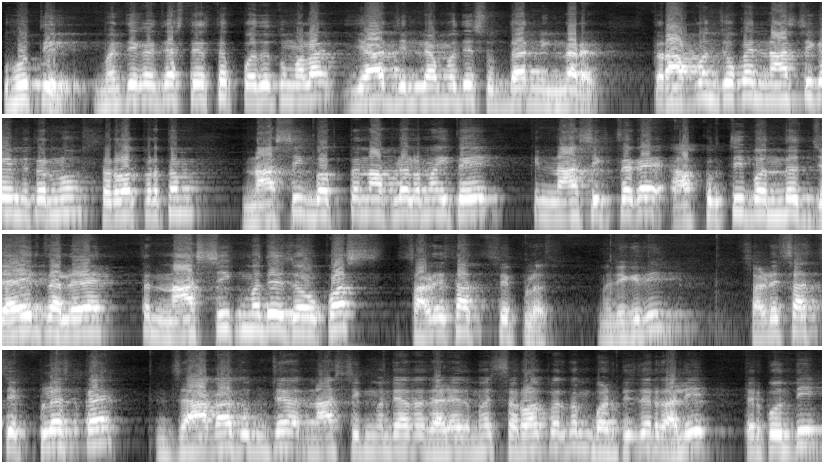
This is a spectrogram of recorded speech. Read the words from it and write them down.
होतील. म्हणजे काय जास्तीत जास्त पद तुम्हाला या जिल्ह्यामध्ये सुद्धा निघणार आहेत. तर आपण जो काही नाशिक आहे मित्रांनो सर्वात प्रथम नाशिक बघताना आपल्याला माहिती आहे की नाशिकचा काय आकृतीबंध जाहीर झालेला आहे. तर नाशिकमध्ये जवळपास साडेसातशे प्लस म्हणजे किती? साडेसातशे प्लस काय जागा तुमच्या नाशिकमध्ये आता झाल्या. म्हणजे सर्वात प्रथम भरती जर झाली तर कोणती?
